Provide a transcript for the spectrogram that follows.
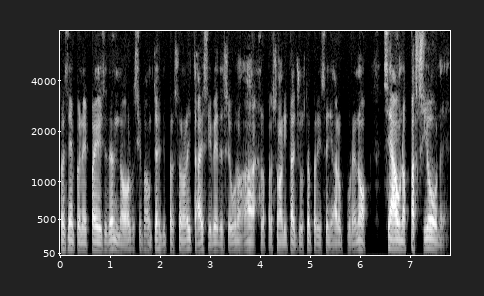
per esempio nei paesi del nord si fa un test di personalità e si vede se uno ha la personalità giusta per insegnare oppure no, se ha una passione,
